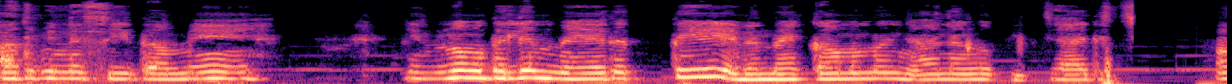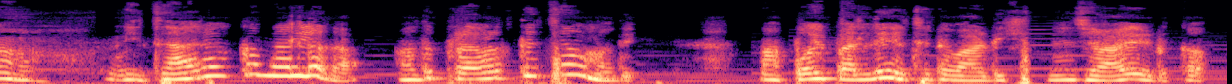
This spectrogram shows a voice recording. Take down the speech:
അത് പിന്നെ സീതാമേ ഇന്ന് മുതൽ നേരത്തെ എഴുന്നേക്കാമെന്ന് ഞാൻ അങ്ങ് വിചാരിച്ചു. ആ വിചാരമൊക്കെ നല്ലതാ. അത് പ്രവർത്തിച്ചാ മതി. ആ പോയി പല്ല് വെച്ചിട്ട് വാടി. ഞാൻ ചായ എടുക്കാം.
